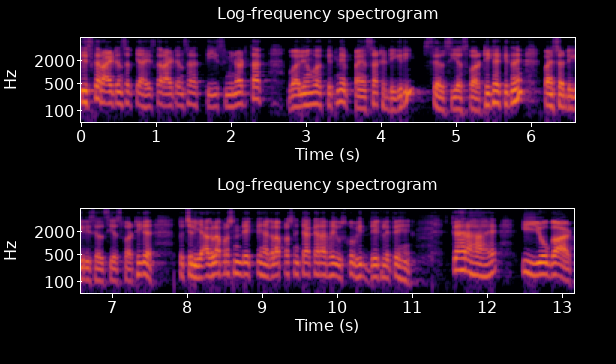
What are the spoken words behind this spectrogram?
तो इसका राइट आंसर क्या है? इसका राइट आंसर है तीस मिनट तक। वॉल्यूम होगा कितने? पैंसठ डिग्री सेल्सियस पर, ठीक है? कितने? पैंसठ डिग्री सेल्सियस पर, ठीक है? तो चलिए, अगला प्रश्न देखते हैं। अगला प्रश्न क्या कह रहा है भाई? उसको भी देख लेते हैं। कह रहा है कि yoghurt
